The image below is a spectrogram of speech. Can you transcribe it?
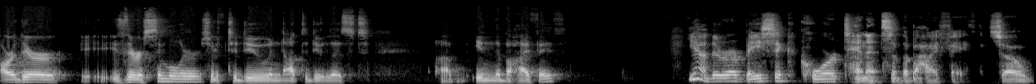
are there is there a similar sort of to do and not to do list uh, in the Baha'i faith? Yeah, there are basic core tenets of the Baha'i faith. So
